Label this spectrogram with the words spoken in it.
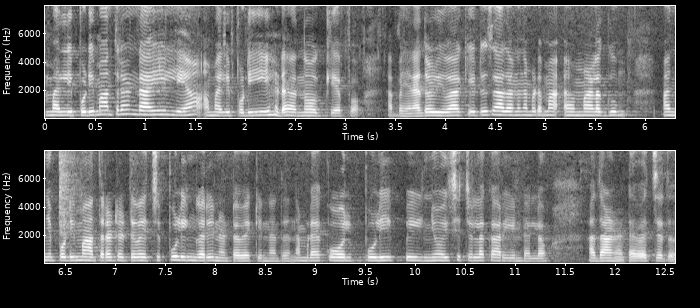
മല്ലിപ്പൊടി മാത്രം ഉണ്ടായില്ല. മല്ലിപ്പൊടി ഇടാൻ നോക്കിയപ്പോൾ അപ്പോൾ ഞാനത് ഒഴിവാക്കിയിട്ട് സാധാരണ നമ്മുടെ മുളകും മഞ്ഞൾപ്പൊടി മാത്രം ഇട്ടിട്ട് വെച്ച് പുളിയും കറിയാണ് കേട്ടോ വെക്കുന്നത്. നമ്മുടെ കോൽപ്പുളി പിഴിഞ്ഞൊഴിച്ചിട്ടുള്ള കറി ഉണ്ടല്ലോ അതാണ് കേട്ടോ വെച്ചത്.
